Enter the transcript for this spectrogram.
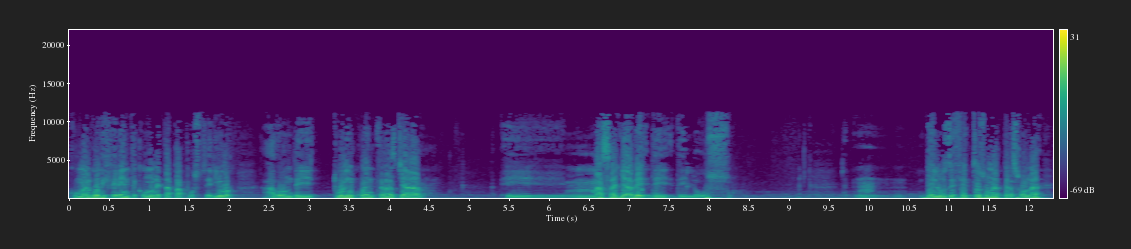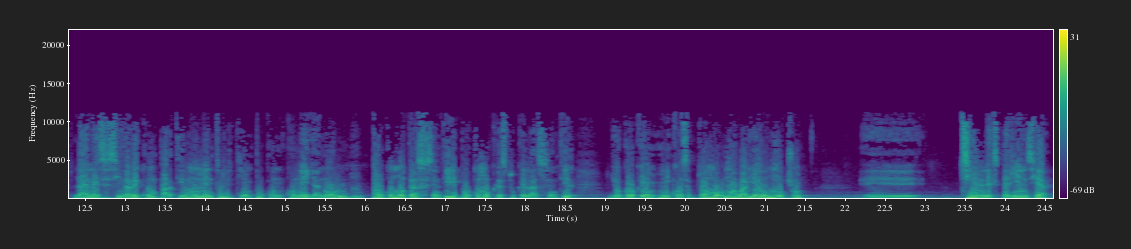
como algo diferente, como una etapa posterior, a donde tú encuentras ya, eh, más allá de, de- de los de los defectos de una persona la necesidad de compartir momentos de tiempo con, con ella, ¿no? Por cómo te hace sentir y por cómo crees tú que la hace sentir. Yo creo que mi concepto de amor no ha variado mucho, eh, sí en la experiencia,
